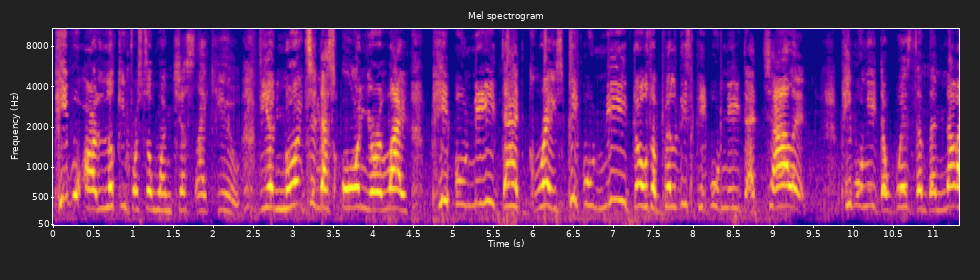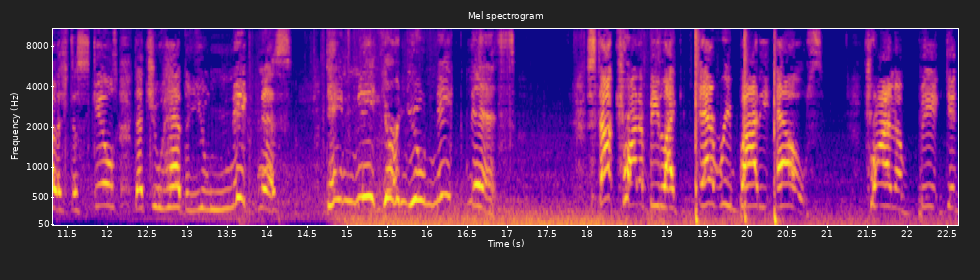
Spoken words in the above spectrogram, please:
People are looking for someone just like you. The anointing that's on your life. People need that grace. People need those abilities. People need that talent. People need the wisdom, the knowledge, the skills that you have, the uniqueness. They need your uniqueness. Stop trying to be like everybody else trying to be, get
